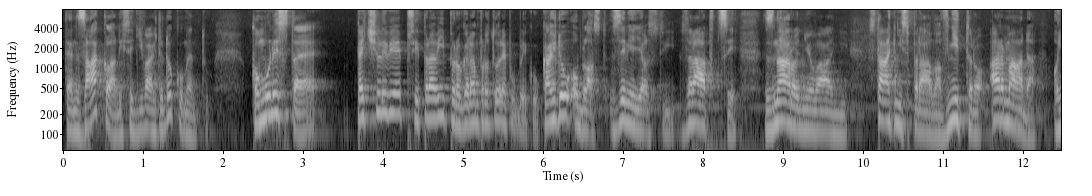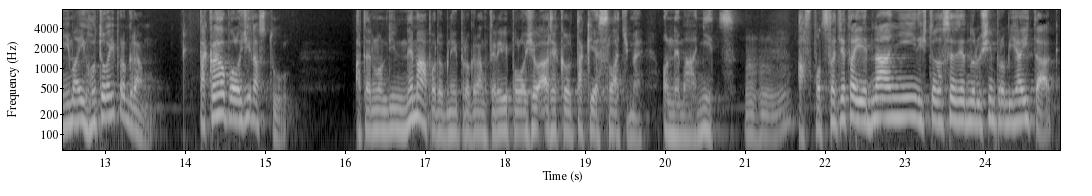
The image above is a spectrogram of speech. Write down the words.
Ten základ, když se díváš do dokumentu, komunisté pečlivě připraví program pro tu republiku. Každou oblast, zemědělství, zrádci, znárodňování, státní zpráva, vnitro, armáda, oni mají hotový program. Takhle ho položí na stůl. A ten Londýn nemá podobný program, který by položil a řekl, tak je slaďme. On nemá nic. Mm-hmm. A v podstatě ta jednání, když to zase zjednoduším, probíhají tak,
